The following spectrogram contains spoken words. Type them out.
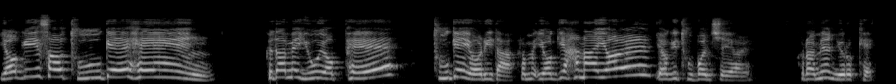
여기서 두 개 행, 그 다음에 요 옆에 두 개 열이다. 그러면 여기 하나 열, 여기 두 번째 열. 그러면 이렇게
